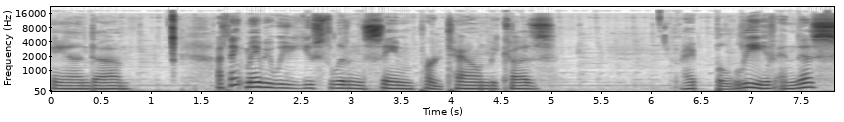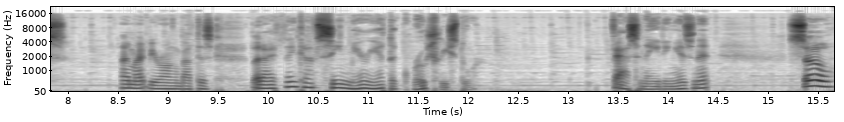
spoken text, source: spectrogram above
And um, I think maybe we used to live in the same part of town because I believe, and this, I might be wrong about this, but I think I've seen Mary at the grocery store. Fascinating, isn't it? So,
